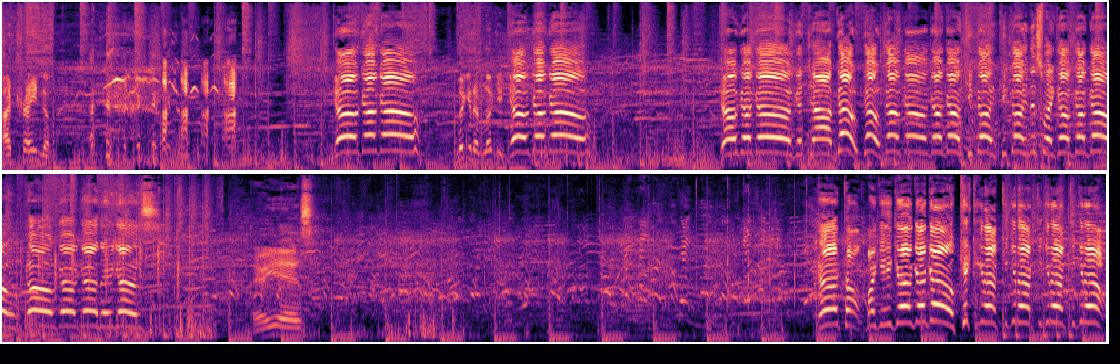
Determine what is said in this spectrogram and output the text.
I trained him. go, go, go! Look at him looking. Go, go, go! Go, go, go! Good job! Go, go, go, go, go, go! Keep going, keep going this way! Go, go, go! Go, go, go! There he goes! There he is. Go, top, Mikey! Go, go, go! Kick it out! Kick it out! Kick it out! Kick it out!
